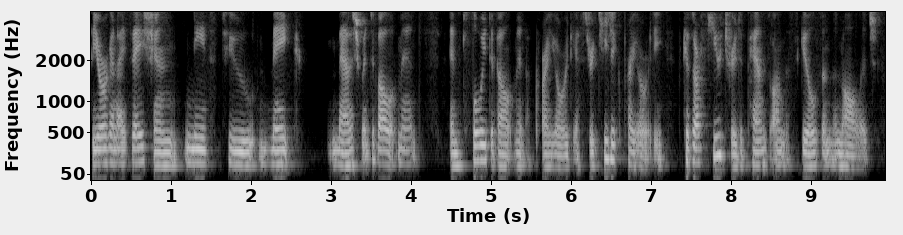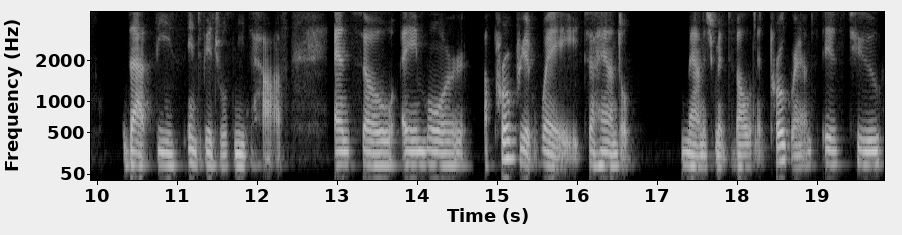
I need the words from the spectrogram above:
The organization needs to make management development, employee development a priority, a strategic priority, because our future depends on the skills and the knowledge that these individuals need to have. And so, a more appropriate way to handle management development programs is to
